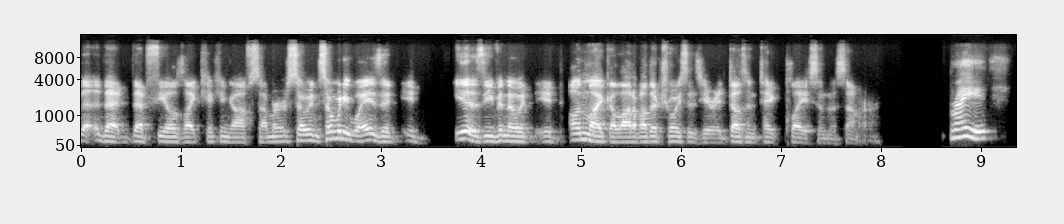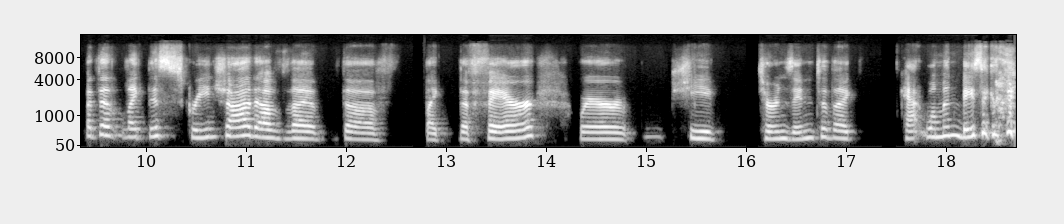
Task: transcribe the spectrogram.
th- that that feels like kicking off summer. So in so many ways, it it is, even though it, it unlike a lot of other choices here, it doesn't take place in the summer. Right. But the like this screenshot of the the like the fair where she turns into the Catwoman basically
